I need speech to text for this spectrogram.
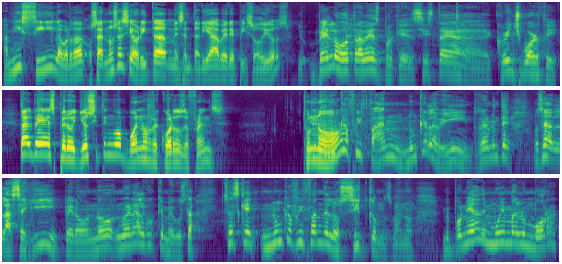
A mí sí, la verdad. O sea, no sé si ahorita me sentaría a ver episodios. Velo otra vez porque sí está cringe-worthy. Tal vez, pero yo sí tengo buenos recuerdos de Friends. ¿Tú Yo no? Nunca fui fan, nunca la vi. Realmente, o sea, la seguí, pero no, no era algo que me gusta. ¿Sabes qué? Nunca fui fan de los sitcoms, mano. Me ponía de muy mal humor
